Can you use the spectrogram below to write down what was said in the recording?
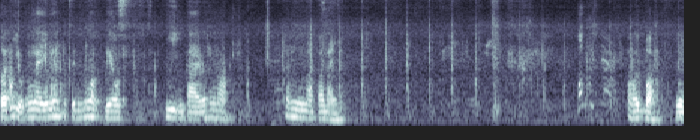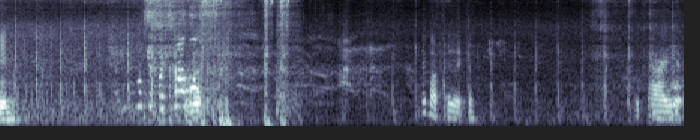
ตัวที่อยู่ข้างในมันจะเป็นพวกเดียวที่ยิงตายไว้ข้างนอกมันมาตอนไหน What was that? อ๋อบอดเวนไม่บอดเกิดตายเถอะ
